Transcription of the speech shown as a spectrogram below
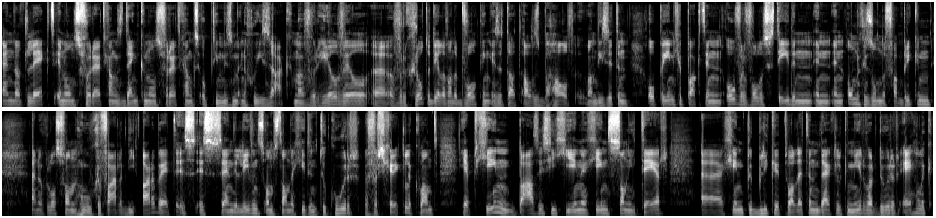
En dat lijkt in ons vooruitgangsdenken, ons vooruitgangsoptimisme een goede zaak. Maar voor heel veel, uh, voor grote delen van de bevolking is het dat alles behalve. Want die zitten opeengepakt in overvolle steden, in, in ongezonde fabrieken. En nog los van hoe gevaarlijk die arbeid is, is zijn de levensomstandigheden te koer verschrikkelijk. Want je hebt geen basishygiëne, geen sanitair uh, geen publieke toiletten en dergelijke meer, waardoor er eigenlijk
